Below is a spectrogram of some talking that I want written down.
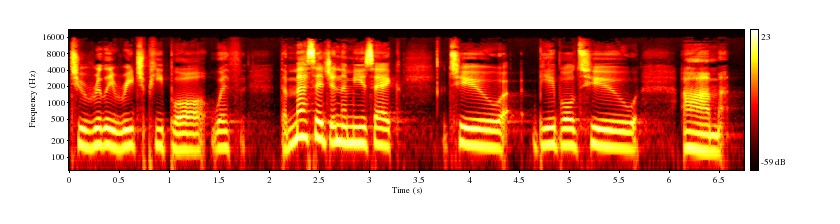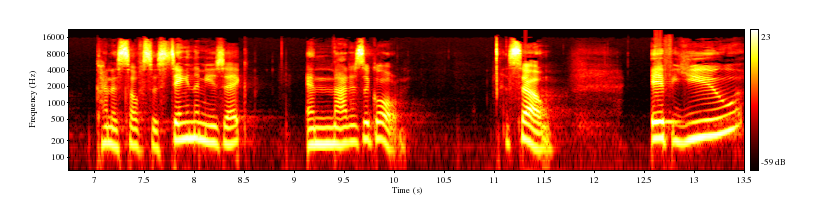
to really reach people with the message and the music to be able to um, kind of self-sustain the music and that is a goal so, if you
